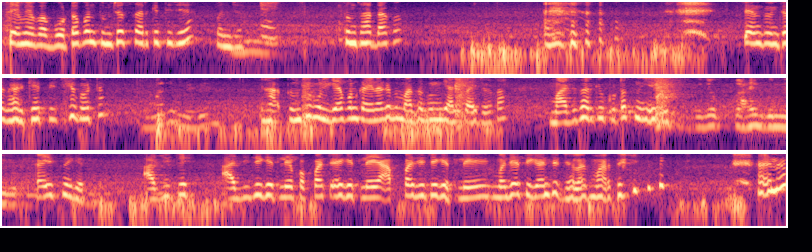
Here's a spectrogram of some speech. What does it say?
सेम हे बा बोटं पण तुमच्याच सारखे तिचे पंजा. तुमचा हात दाखव. सेम तुमच्यासारखे तिचे बोटं. हा तुमची मुलगी आहे पण काही ना काही माझा गुण घ्यायला पाहिजे होता. माझ्यासारखी कुठंच नाही आहे. तुझे काहीच गुण नाही घेतले. काहीच नाही घेतले. आजीचे आजीचे घेतले पप्पाचे घेतले आप्पाजीचे घेतले म्हणजे तिघांची झलक मारते. है ना?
